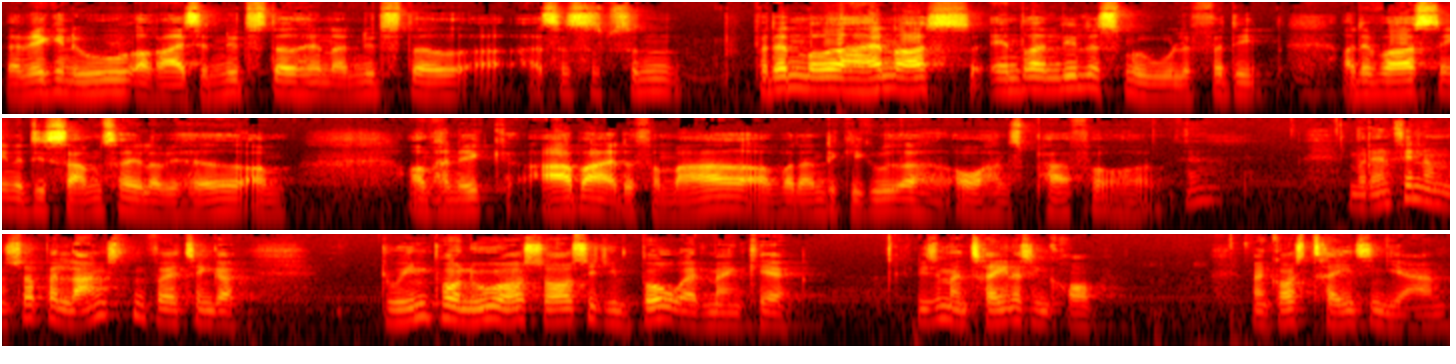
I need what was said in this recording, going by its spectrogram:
være væk en uge og rejse et nyt sted hen og et nyt sted. Altså, så, sådan, på den måde har han også ændret en lille smule, fordi, og det var også en af de samtaler, vi havde om, om han ikke arbejdede for meget, og hvordan det gik ud over hans parforhold. Ja. Hvordan finder man så balancen? For jeg tænker, du er inde på nu også, også i din bog, at man kan, ligesom man træner sin krop, man kan også træne sin hjerne.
